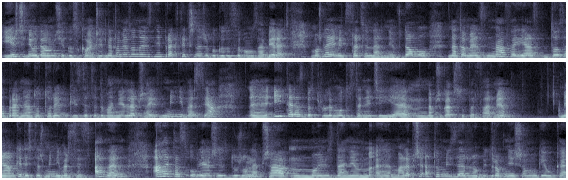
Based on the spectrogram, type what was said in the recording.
i jeszcze nie udało mi się go skończyć, natomiast ono jest niepraktyczne, żeby go ze sobą zabierać. Można je mieć stacjonarnie w domu, natomiast na wyjazd do zabrania do torebki zdecydowanie lepsza jest mini wersja e, i teraz bez problemu dostaniecie je na przykład w Superfarmie. Miałam kiedyś też mini wersję z Aven, ale ta z Uriage jest dużo lepsza. Mm, Moim zdaniem e, ma lepszy atomizer, robi drobniejszą mgiełkę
